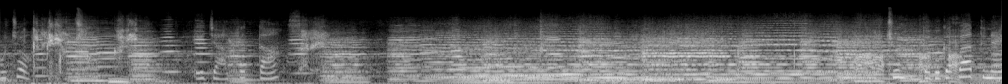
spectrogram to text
కూర్చో. ఏ జాగ్రత్త. అర్జున్ గబగబా తినే.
